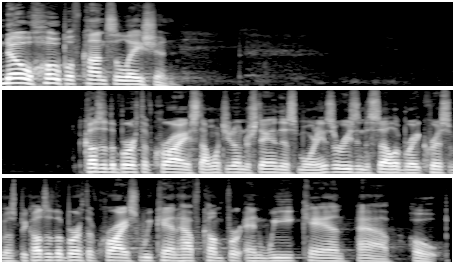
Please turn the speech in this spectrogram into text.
no hope of consolation. Because of the birth of Christ, I want you to understand this morning. It's a reason to celebrate Christmas. Because of the birth of Christ, we can have comfort and we can have hope.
